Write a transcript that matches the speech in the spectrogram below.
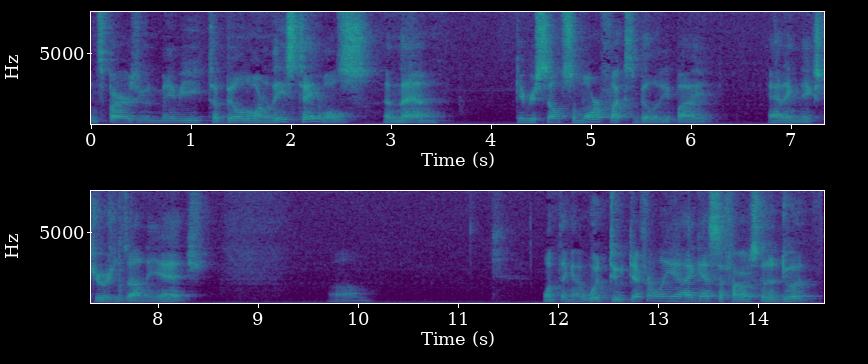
inspires you maybe to build one of these tables and then give yourself some more flexibility by adding the extrusions on the edge. Um, one thing I would do differently, I guess, if I was going to do it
